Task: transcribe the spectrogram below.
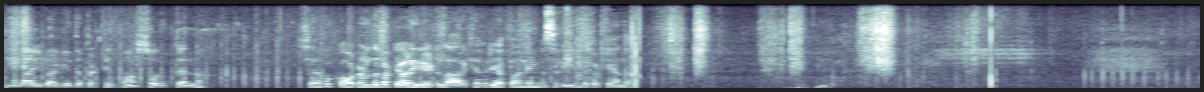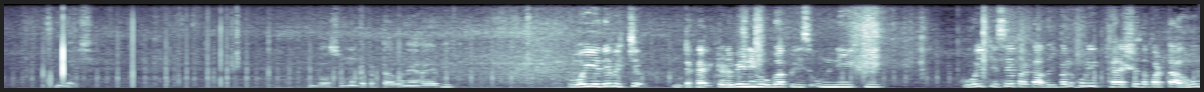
ਮਲਾਈ ਵਰਗੇ ਦੁਪੱਟੇ 500 ਦੇ ਤਿੰਨ। ਸਿਰਫ ਕਾਟਨ ਦੁਪੱਟੇ ਵਾਲੀ ਰੇਟ ਲਾ ਰੱਖਿਆ ਵੀਰੇ, ਆਪਾਂ ਨੇ ਮਸਲੀਨ ਦੁਪੱਟਿਆਂ ਦਾ। ਲਓ ਜੀ। ਬਹੁਤ ਸੋਹਣਾ ਦੁਪੱਟਾ ਬਣਿਆ ਹੋਇਆ ਵੀ ਕੋਈ ਇਹਦੇ ਵਿੱਚ ਡਿਫੈਕਟਡ ਵੀ ਨਹੀਂ ਹੋਊਗਾ ਪੀਸ 19 ਕੀ ਕੋਈ ਕਿਸੇ ਪ੍ਰਕਾਰ ਦਾ, ਬਿਲਕੁਲ ਹੀ ਫਰੈਸ਼ ਦੁਪੱਟਾ ਹੋਊ।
